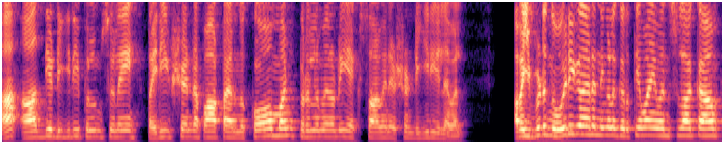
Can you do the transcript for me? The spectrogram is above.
ആ ആദ്യ ഡിഗ്രി ഫിലിംസിലെ പരീക്ഷേന്റെ പാർട്ടായിരുന്നു common preliminary examination degree level. അപ്പൊ ഇവിടുന്ന് ഒരു കാര്യം നിങ്ങൾ കൃത്യമായി മനസ്സിലാക്കാം.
